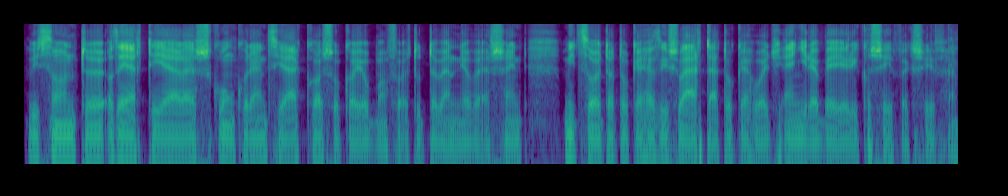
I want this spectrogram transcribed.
viszont az RTL-es konkurenciákkal sokkal jobban fel tudta venni a versenyt. Mit szóltatok ehhez, és vártátok-e, hogy ennyire beérik a séfek séfe?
